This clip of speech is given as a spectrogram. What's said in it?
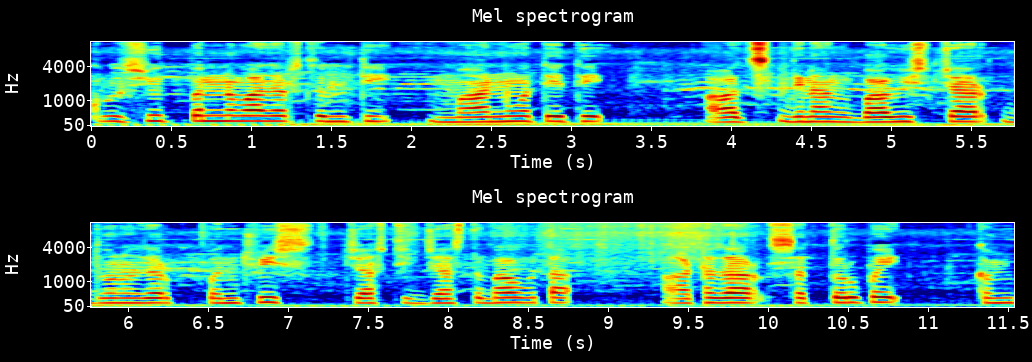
कृषी उत्पन्न बाजार समिती मानवत येथे आज दिनांक बावीस चार दोन हजार पंचवीस जास्तीत जास्त भाव होता. आठ हजार सत्तर रुपये. कमीत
